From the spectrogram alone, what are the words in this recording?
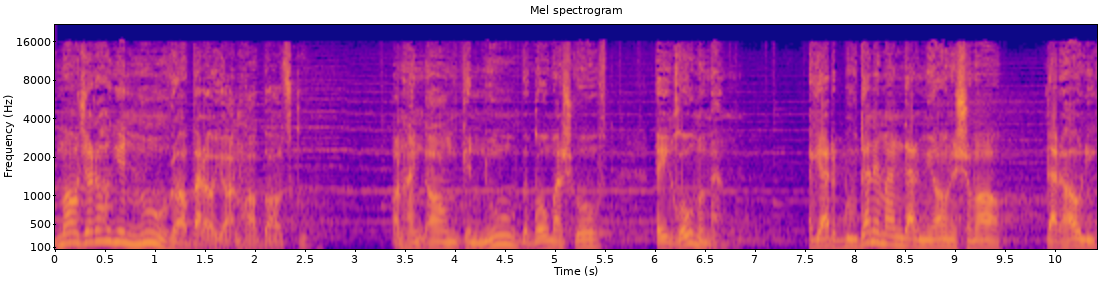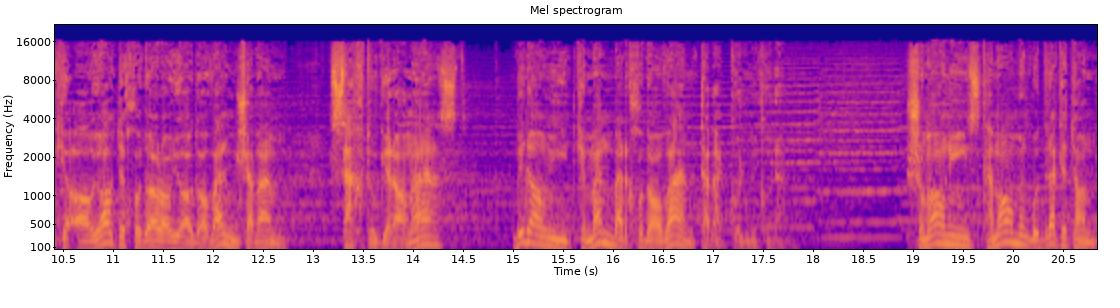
ماجرای نوح را برای آنها بازگو. آن هنگام که نوح به قومش گفت ای قوم من اگر بودن من در میان شما در حالی که آیات خدا را یادآور می‌شوم سخت و گران است بدانید که من بر خداوند توکل می کنم شما نیز تمام قدرتتان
